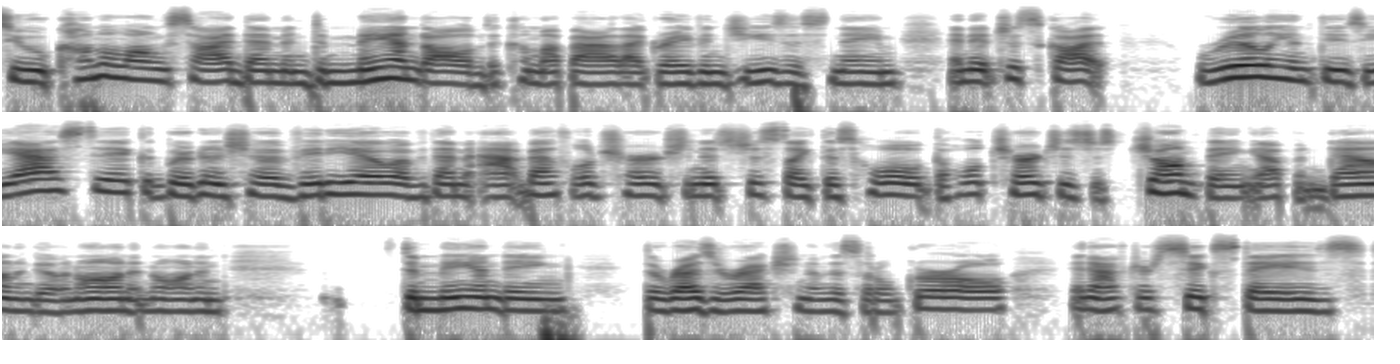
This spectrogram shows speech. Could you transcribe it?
to come alongside them and demand Olive to come up out of that grave in jesus name. And it just got really enthusiastic. We're going to show a video of them at bethel church and it's just like this whole the whole church is just jumping up and down and going on and on and demanding the resurrection of this little girl. And after six days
